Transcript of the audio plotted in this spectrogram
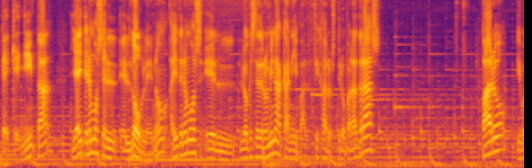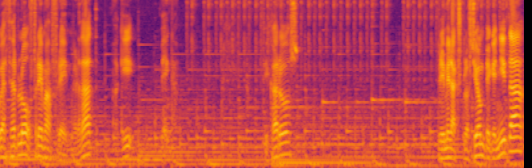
pequeñita Y ahí tenemos el, doble, ¿no? Ahí tenemos el, lo que se denomina caníbal Fijaros, tiro para atrás Paro y voy a hacerlo frame a frame, ¿verdad? Aquí, venga Fijaros Primera explosión pequeñita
